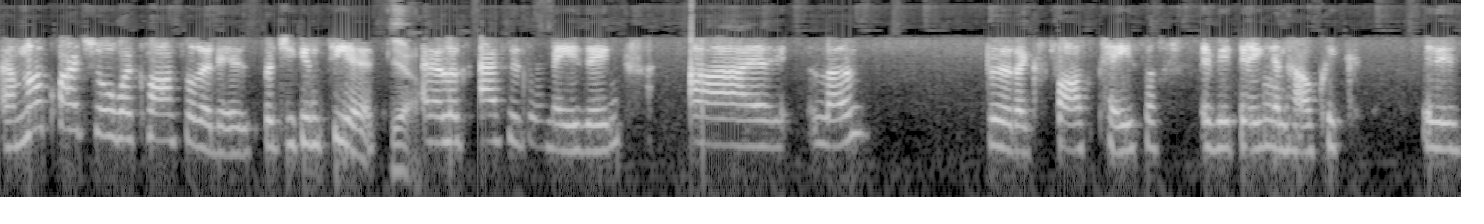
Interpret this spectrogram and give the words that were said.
I'm not quite sure what castle it is, but you can see it, Yeah. and it looks absolutely amazing. I love the like fast pace of everything and how quick it is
